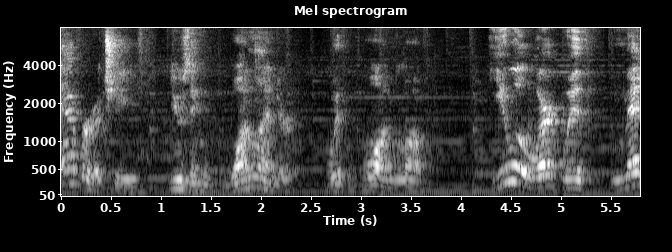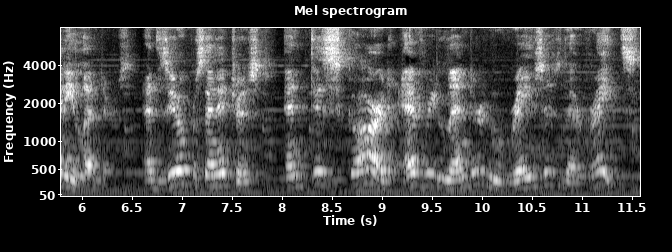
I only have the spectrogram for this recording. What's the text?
ever achieve using one lender with one loan. You will work with many lenders at 0% interest and discard every lender who raises their rates.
